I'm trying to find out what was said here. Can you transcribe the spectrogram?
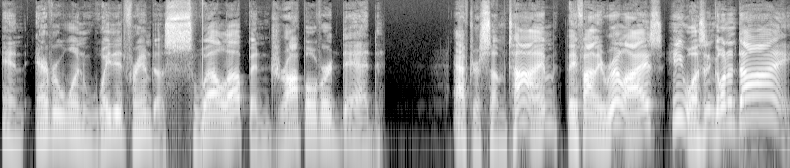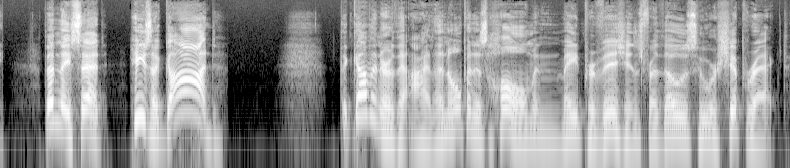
and everyone waited for him to swell up and drop over dead. After some time, they finally realized he wasn't going to die. Then they said, He's a god! The governor of the island opened his home and made provisions for those who were shipwrecked.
